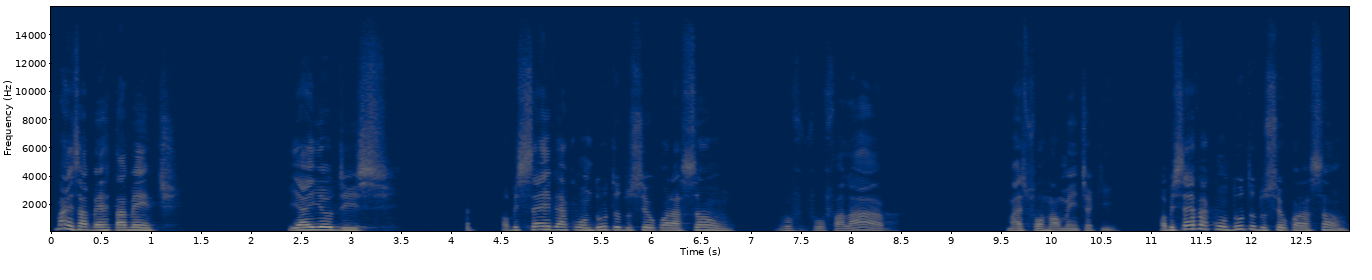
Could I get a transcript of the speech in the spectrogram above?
mais abertamente. E aí eu disse: observe a conduta do seu coração. Vou, vou falar mais formalmente aqui. Observe a conduta do seu coração.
